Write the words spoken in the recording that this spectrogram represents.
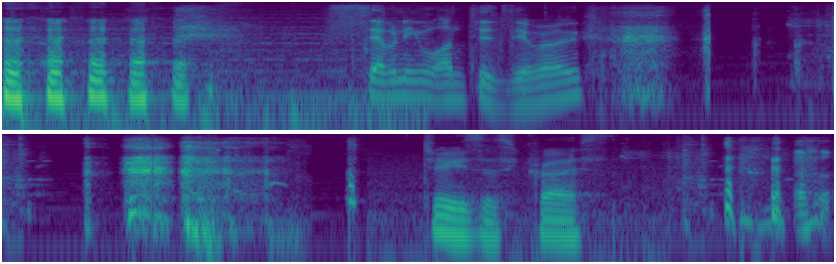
71 to 0. Jesus Christ.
